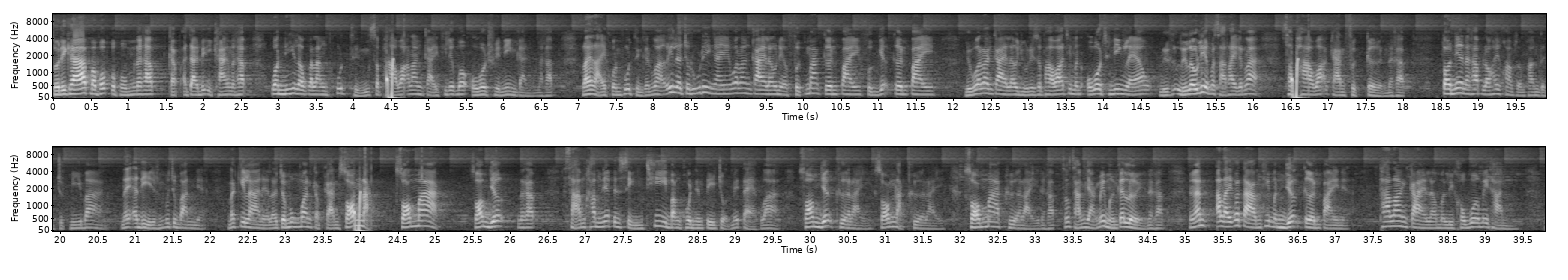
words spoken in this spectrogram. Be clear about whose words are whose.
Speaker 1: สวัสดีครับ มาพบกับผมนะครับ กับอาจารย์บิ๊กอีกครั้งนะครับ วันนี้เรากำลังพูดถึงสภาวะร่างกายที่เรียกว่า overtraining กันนะครับ หลาย ๆ คนพูดถึงกันว่าเอ้ยเราจะรู้ได้ไงว่าร่างกายเราเนี่ยฝึกมากเกินไป ฝึกเยอะเกินไป หรือว่าร่างกายเราอยู่ในสภาวะที่มัน overtraining แล้ว หรือหรือเราเรียกภาษาไทยกันว่า สภาวะการฝึกเกินนะครับ ตอนนี้นะครับเราให้ความสำคัญกับจุดนี้บ้าง ในอดีตจนถึงปัจจุบันเนี่ยนักกีฬาเนี่ยเราจะมุ่งมั่นกับการซ้อมหนัก ซ้อมมาก ซ้อมเยอะนะครับ สามคำนี้เป็นสิ่งที่บางคนยังตีโจทย์ไม่แตกว่า ซ้อมเยอะคืออะไร ซ้อมหนักคืออะไร ซ้อมมากคืออะไรนะครับทั้งสามอย่างไม่เหมือนกันเลยนะครับดังนั้นอะไรก็ตามที่มันเยอะเกินไปเนี่ยถ้าร่างกายเรามันรีคอเวอร์ไม่ทัน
